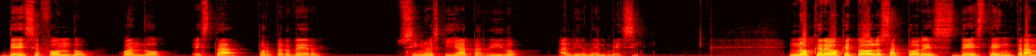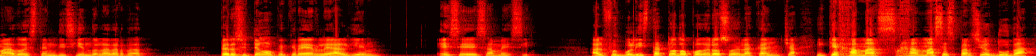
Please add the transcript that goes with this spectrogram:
de ese fondo cuando está por perder, si no es que ya ha perdido, a Lionel Messi. No creo que todos los actores de este entramado estén diciendo la verdad, pero si tengo que creerle a alguien, ese es a Messi al futbolista todopoderoso de la cancha y que jamás, jamás esparció duda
